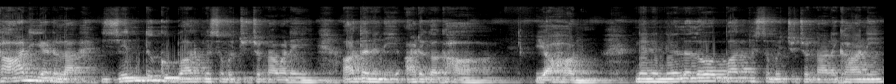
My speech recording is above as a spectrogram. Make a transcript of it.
కాని ఎడల ఎందుకు బాత్మిసముచ్చుచున్నావని అతనిని అడగగా యహాను నేను నీళ్ళలో బాత్మిసముచ్చుచున్నాను కానీ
